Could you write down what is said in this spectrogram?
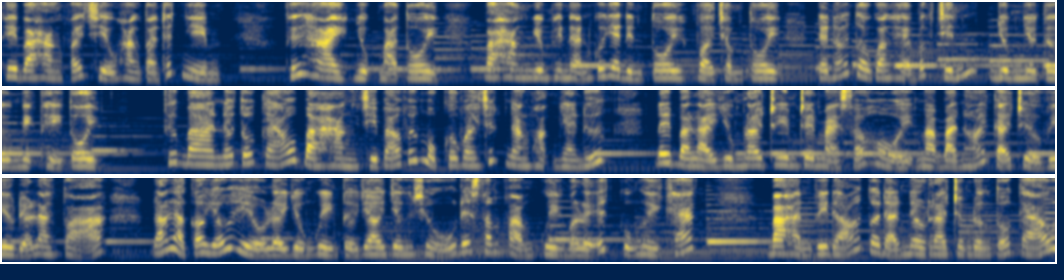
thì bà Hằng phải chịu hoàn toàn trách nhiệm. Thứ hai, nhục mạ tôi. Bà Hằng dùng hình ảnh của gia đình tôi, vợ chồng tôi để nói tôi quan hệ bất chính, dùng nhiều từ miệt thị tôi. Thứ ba, nếu tố cáo bà Hằng chỉ báo với một cơ quan chức năng hoặc nhà nước, đây bà lại dùng livestream trên mạng xã hội mà bà nói cả triệu view để lan tỏa. Đó là có dấu hiệu lợi dụng quyền tự do dân chủ để xâm phạm quyền và lợi ích của người khác. Ba hành vi đó tôi đã nêu ra trong đơn tố cáo,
